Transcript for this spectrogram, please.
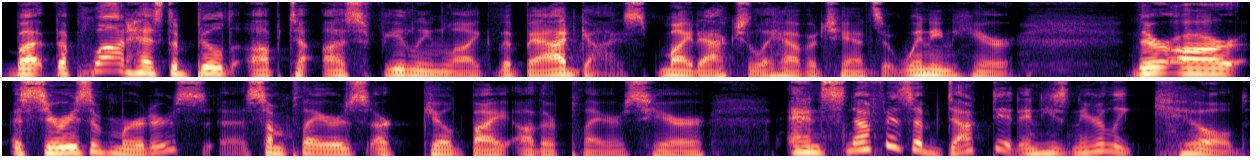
But the plot has to build up to us feeling like the bad guys might actually have a chance at winning here. There are a series of murders. Uh, some players are killed by other players here, and Snuff is abducted and he's nearly killed.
